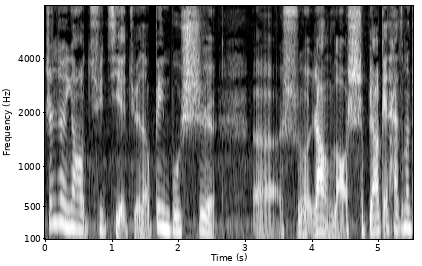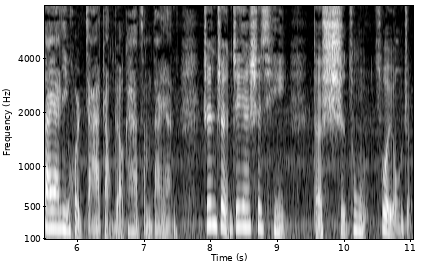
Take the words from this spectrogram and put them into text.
真正要去解决的，并不是，呃，说让老师不要给他这么大压力，或者家长不要给他这么大压力。真正这件事情的始作作俑者。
